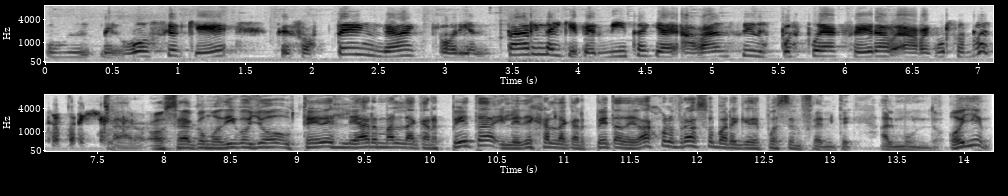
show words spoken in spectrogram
un negocio que se sostenga, orientarla y que permita que avance y después pueda acceder a, recursos nuestros, por ejemplo. Claro, o sea, como digo yo, ustedes le arman la carpeta y le dejan la carpeta debajo del brazo para que después se enfrente al mundo. Oye,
